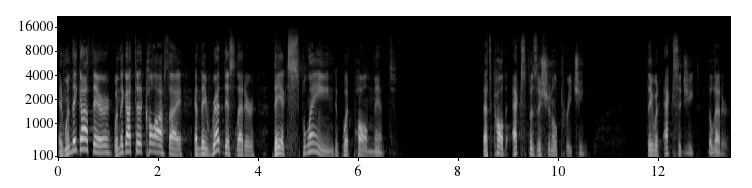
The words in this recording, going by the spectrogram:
and when they got there, when they got to Colossae and they read this letter, they explained what Paul meant. That's called expositional preaching. They would exegete the letter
